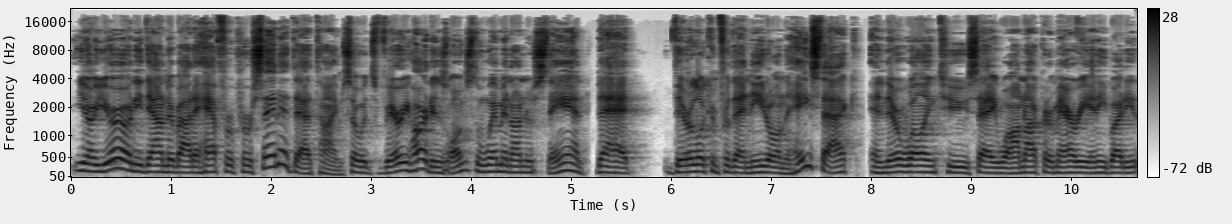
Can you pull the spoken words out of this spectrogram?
you know, you're only down to about a half a percent at that time. So it's very hard. As long as the women understand that they're looking for that needle in the haystack and they're willing to say, well, I'm not going to marry anybody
